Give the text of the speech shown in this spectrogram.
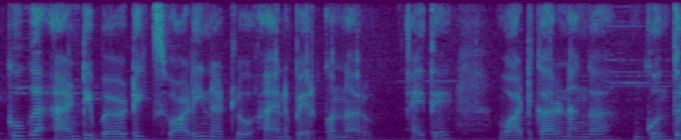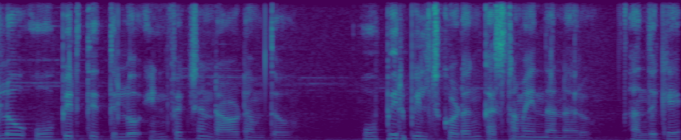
ఎక్కువగా యాంటీబయోటిక్స్ వాడినట్లు ఆయన పేర్కొన్నారు. అయితే వాటి కారణంగా గొంతులో ఊపిరితిత్తుల్లో ఇన్ఫెక్షన్ రావడంతో ఊపిరి పీల్చుకోవడం కష్టమైందన్నారు. అందుకే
